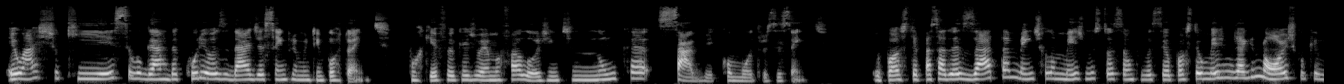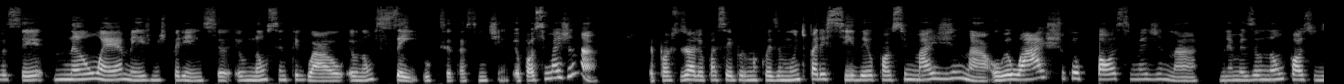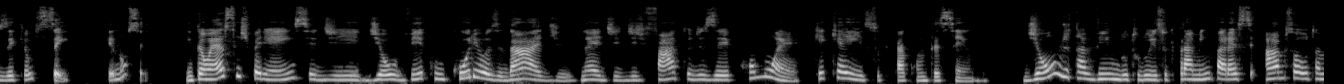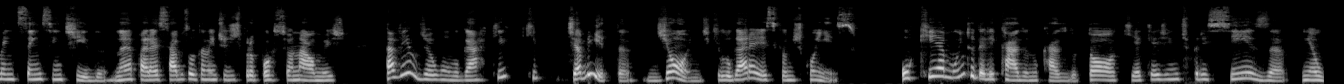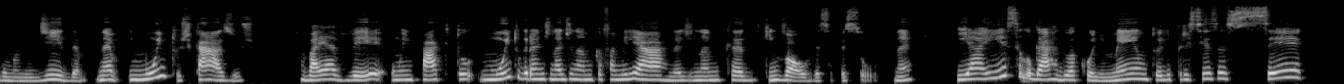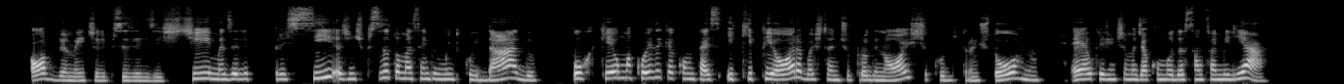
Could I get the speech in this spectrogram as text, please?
Eu acho que esse lugar da curiosidade é sempre muito importante, porque foi o que a Joema falou, a gente nunca sabe como o outro se sente. Eu posso ter passado exatamente pela mesma situação que você, eu posso ter o mesmo diagnóstico que você, não é a mesma experiência, eu não sinto igual, eu não sei o que você está sentindo. Eu posso imaginar. Eu posso dizer, olha, eu passei por uma coisa muito parecida, eu posso imaginar, ou eu acho que eu posso imaginar, né? Mas eu não posso dizer que eu sei, porque não sei. Então, essa experiência de, de ouvir com curiosidade, né, de, de fato dizer como é, o que, que é isso que está acontecendo, de onde está vindo tudo isso, que para mim parece absolutamente sem sentido, né, parece absolutamente desproporcional, mas está vindo de algum lugar que, que te habita. De onde? Que lugar é esse que eu desconheço? O que é muito delicado no caso do toque é que a gente precisa, em alguma medida, né, em muitos casos, vai haver um impacto muito grande na dinâmica familiar, na dinâmica que envolve essa pessoa, né? E aí esse lugar do acolhimento, ele precisa ser, obviamente ele precisa existir, mas ele precisa, a gente precisa tomar sempre muito cuidado, porque uma coisa que acontece e que piora bastante o prognóstico do transtorno é o que a gente chama de acomodação familiar,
